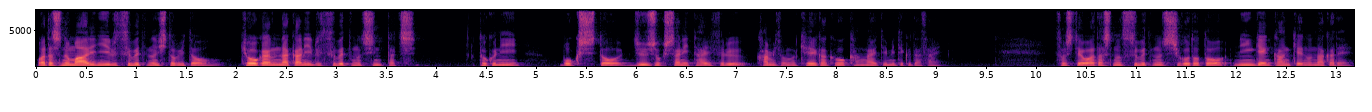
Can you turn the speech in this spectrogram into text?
私の周りにいるすべての人々教会の中にいるすべての信たち特に牧師と住職者に対する神様の計画を考えてみてください。そして私のすべての仕事と人間関係の中で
